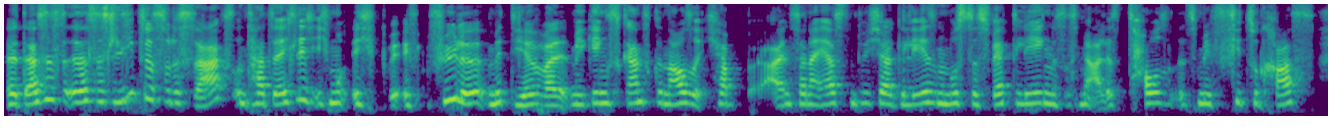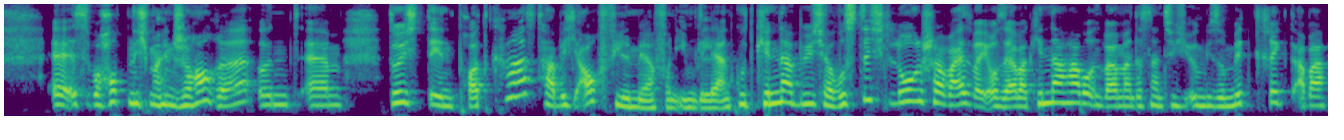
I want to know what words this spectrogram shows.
Äh, Das ist, das ist lieb, dass du das sagst. Und tatsächlich, ich, ich, ich fühle mit dir, weil mir ging es ganz genauso. Ich habe eins deiner ersten Bücher gelesen, musste es weglegen. Das ist mir alles tausend, ist mir viel zu krass. Äh, ist überhaupt nicht mein Genre. Und ähm, durch den Podcast habe ich auch viel mehr von ihm gelernt. Gut, Kinderbücher wusste ich logischerweise, weil ich auch selber Kinder habe und weil man das natürlich irgendwie so mitkriegt. Aber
